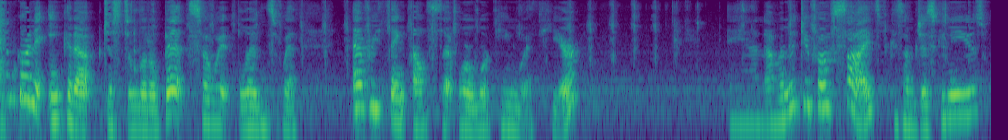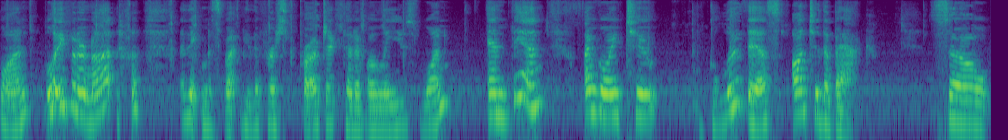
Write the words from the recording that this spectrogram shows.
I'm going to ink it up just a little bit so it blends with everything else that we're working with here. And I'm going to do both sides because I'm just going to use one. Believe it or not, I think this might be the first project that I've only used one. And then I'm going to glue this onto the back. So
